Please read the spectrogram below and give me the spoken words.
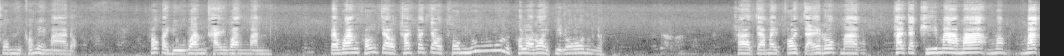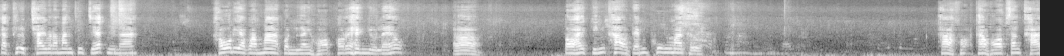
ทมนี่เขาไม่มาดอก เขาก็อยู่วังใครวังมัน แต่วังของเจ้าทัดกับเจ้าทมนู้นคนละร้อยกิโลนู่นนะถ้าจะไม่พอใจรบมา ถ้าจะขี่ม้ามามามากระทืบชัยวรมันที่เจ็ดนี่นะเขาเรียกว่าม้าก็เหนื่อยหอบเพราะแรงอยู่แล้ว เออ ต่อให้กินข้าวเต็มพุงมาเถอะถ้าหถ้าหอบสังขาร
